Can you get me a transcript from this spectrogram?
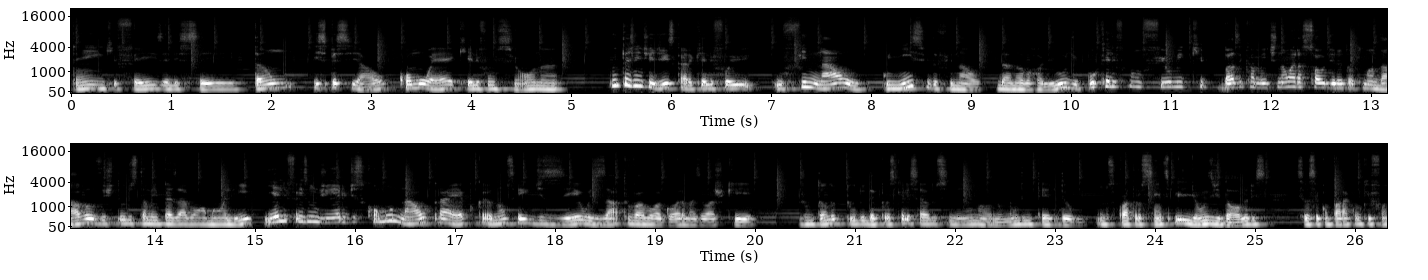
tem que fez ele ser tão especial, como é que ele funciona, Muita gente diz, cara, que ele foi o final, o início do final da nova Hollywood, porque ele foi um filme que basicamente não era só o diretor que mandava, os estúdios também pesavam a mão ali, e ele fez um dinheiro descomunal pra época. Eu não sei dizer o exato valor agora, mas eu acho que juntando tudo, depois que ele saiu do cinema, no mundo inteiro deu uns 400 milhões de dólares. Se você comparar com o que foi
